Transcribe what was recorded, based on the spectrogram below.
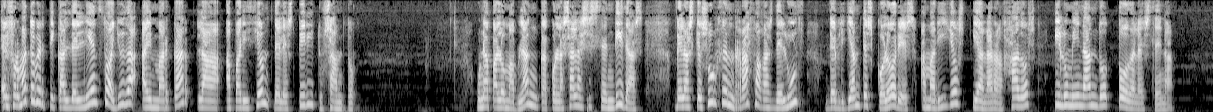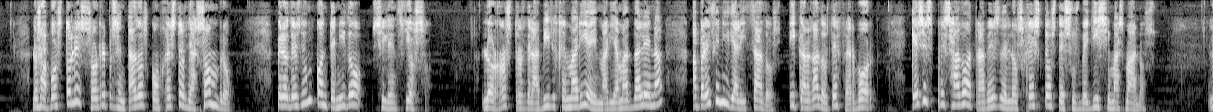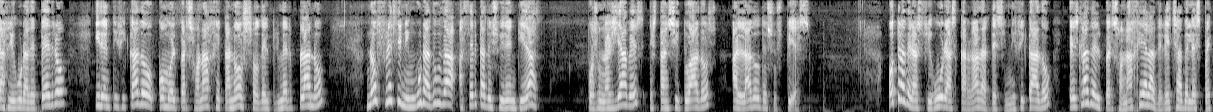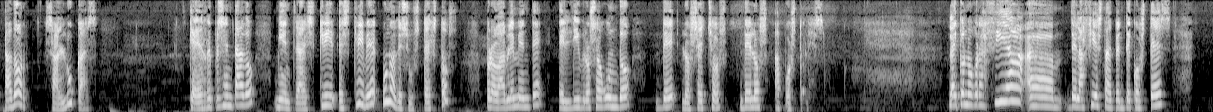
El formato vertical del lienzo ayuda a enmarcar la aparición del Espíritu Santo una paloma blanca con las alas extendidas, de las que surgen ráfagas de luz de brillantes colores amarillos y anaranjados, iluminando toda la escena. Los apóstoles son representados con gestos de asombro, pero desde un contenido silencioso. Los rostros de la Virgen María y María Magdalena aparecen idealizados y cargados de fervor, que es expresado a través de los gestos de sus bellísimas manos. La figura de Pedro, identificado como el personaje canoso del primer plano, no ofrece ninguna duda acerca de su identidad, pues unas llaves están situados al lado de sus pies. Otra de las figuras cargadas de significado es la del personaje a la derecha del espectador, San Lucas, que es representado mientras escribe uno de sus textos, probablemente el libro segundo de los hechos de los apóstoles. La iconografía eh, de la fiesta de Pentecostés,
